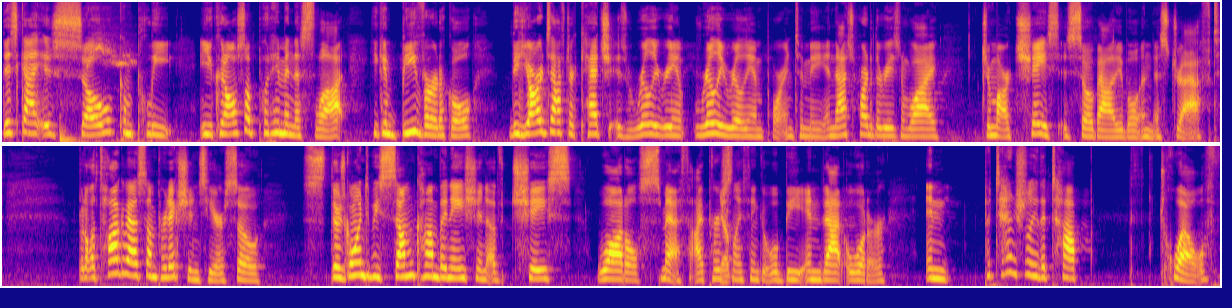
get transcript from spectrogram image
This guy is so complete. You can also put him in the slot. He can be vertical. The yards after catch is really, re- really, really important to me, and that's part of the reason why Ja'Marr Chase is so valuable in this draft. But I'll talk about some predictions here. So s- there's going to be some combination of Chase, Waddle, Smith. I personally think it will be in that order, in potentially the top 12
